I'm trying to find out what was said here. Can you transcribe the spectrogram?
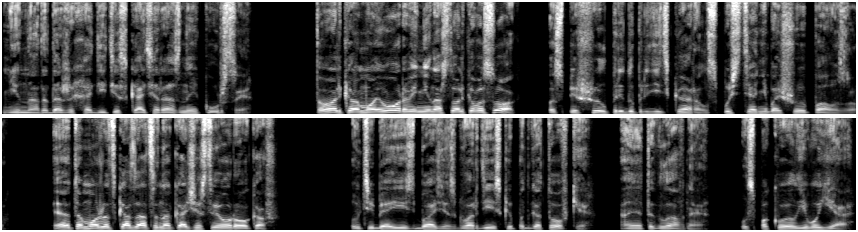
Не надо даже ходить искать разные курсы. «Только мой уровень не настолько высок», — поспешил предупредить Карл спустя небольшую паузу. «Это может сказаться на качестве уроков». «У тебя есть базис гвардейской подготовки, а это главное. Успокоил его я,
